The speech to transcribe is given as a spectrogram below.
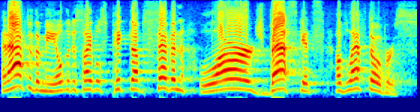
And after the meal, the disciples picked up seven large baskets of leftovers.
